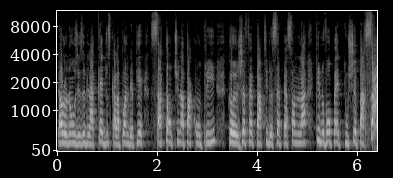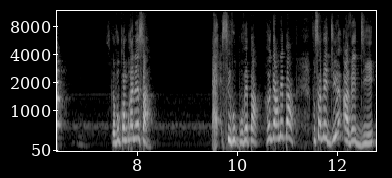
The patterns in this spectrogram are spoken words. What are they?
dans le nom de Jésus, de la tête jusqu'à la pointe des pieds. Satan, tu n'as pas compris que je fais partie de ces personnes-là qui ne vont pas être touchées par ça Est-ce que vous comprenez ça? Eh, Si vous ne pouvez pas, regardez pas. Vous savez, Dieu avait dit,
